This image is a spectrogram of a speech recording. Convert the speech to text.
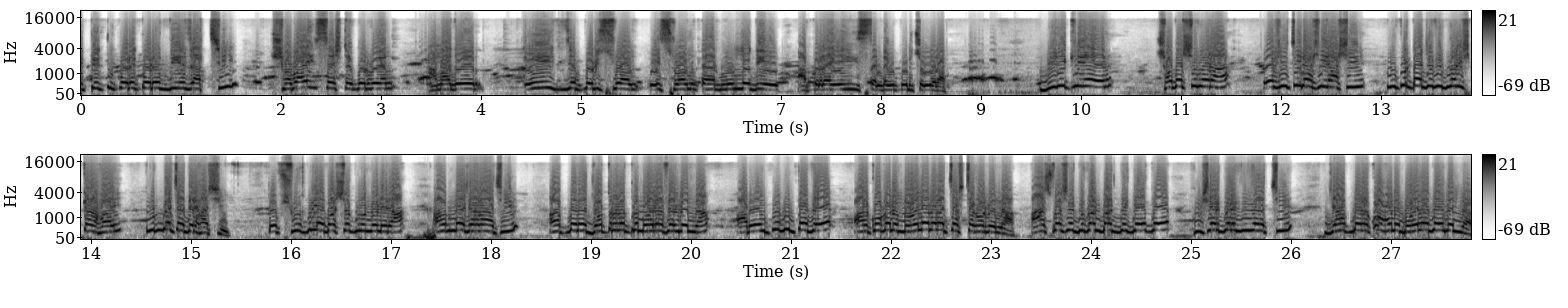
একটু একটু করে করে দিয়ে যাচ্ছি। সবাই চেষ্টা করবেন আমাদের এই যে পরিশ্রম, এই শ্রমটার মূল্য দিয়ে আপনারা এই স্থানটাকে পরিচ্ছন্ন রাখেন। বিরিক্রিয়ের সদস্যরা এসেছি রাশি রাশি, পুকুরটা যদি পরিষ্কার হয়, উঠবে হাসি। তো সুপ্রিয় দর্শক মন্ডলীরা আমরা যারা আছি আপনারা যত্রযত্র ময়লা ফেলবেন না, আর এই পুকুরটাতে আর কখনো ময়লা ফেলার চেষ্টা করবেন না। আশপাশের দোকানপাট দেখে হুঁশিয়ার করে দিয়ে যাচ্ছি যে আপনারা কখনো ময়লা ফেলবেন না।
